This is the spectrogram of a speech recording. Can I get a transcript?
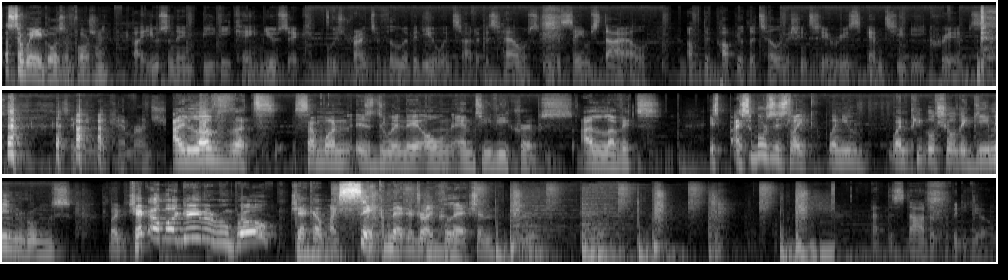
That's the way it goes, unfortunately. By username BDK Music, who is trying to film a video inside of his house in the same style of the popular television series MTV Cribs. Taking the camera and I love that someone is doing their own MTV Cribs. I love it. It's I suppose it's like when you when people show their gaming rooms. Like, check out my gaming room, bro. Check out my sick Mega Drive collection. At the start of the video,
